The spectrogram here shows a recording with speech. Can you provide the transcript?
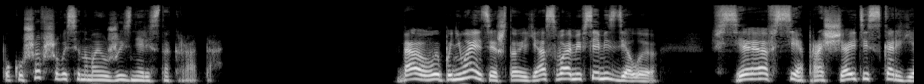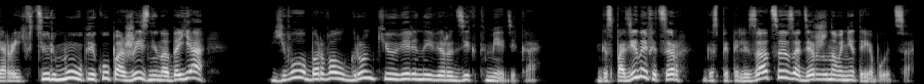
покушавшегося на мою жизнь аристократа. «Да вы понимаете, что я с вами всеми сделаю. Все-все, прощайтесь с карьерой, в тюрьму упеку пожизненно, да я...» Его оборвал громкий уверенный вердикт медика. «Господин офицер, госпитализация задержанного не требуется.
